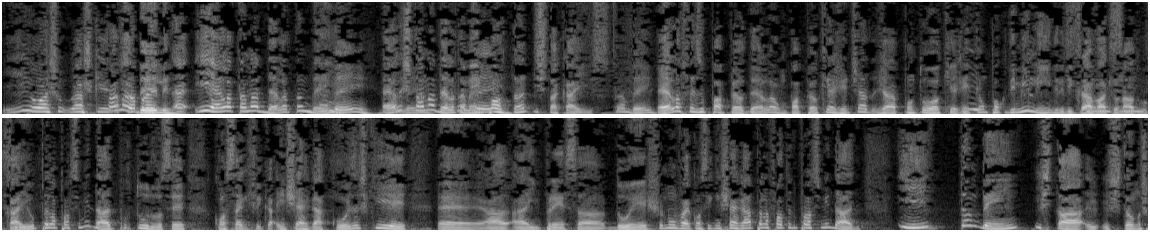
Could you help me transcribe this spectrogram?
e eu acho, acho que. Tá na só pra- dele. é, e ela tá na dela também. Também, Ela também, está na dela também. É também. importante destacar isso. Também. Ela fez o papel dela, um papel que a gente já, já pontuou aqui. A gente tem um pouco de milindre de cravar que o Náutico caiu pela proximidade, por tudo. Você consegue ficar, enxergar coisas que é, a, a imprensa do eixo não vai conseguir enxergar pela falta de proximidade. E também está, estão nos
